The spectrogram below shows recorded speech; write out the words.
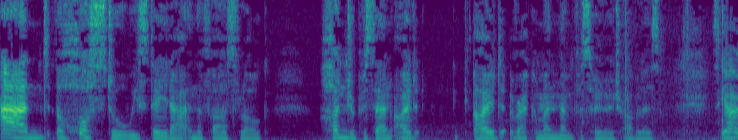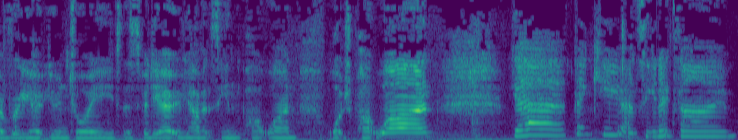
and the hostel we stayed at in the first vlog. 100% I'd I'd recommend them for solo travelers. So yeah, I really hope you enjoyed this video. If you haven't seen part one, watch part one. Yeah, thank you and see you next time.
